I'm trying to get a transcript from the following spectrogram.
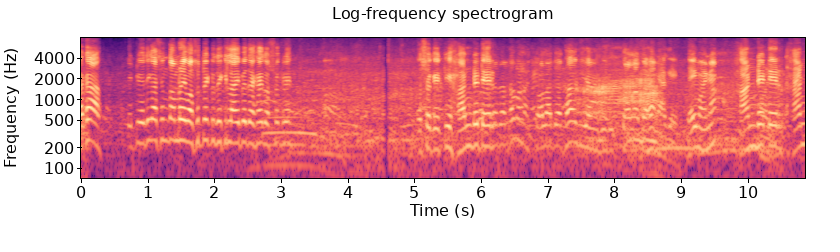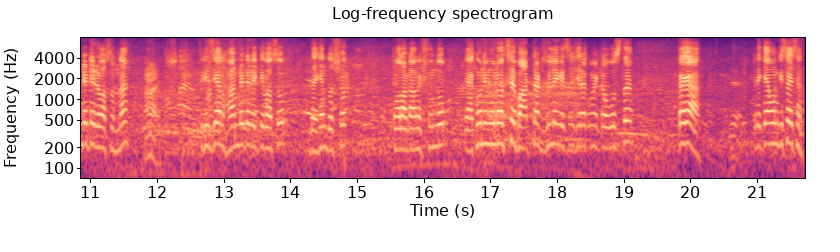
কাকা একটু এদিকে আসেন তো আমরা এই বছরটা একটু দেখি লাইভে দেখাই দর্শকরে। দর্শক একটি হান্ড্রেডের তলা তলা দেখান আগে ময়না হান্ড্রেডের হান্ড্রেডের বাছুর না? হ্যাঁ। ফ্রিজিয়ান হান্ড্রেডের একটি বাছুর। দেখেন দর্শক তলাটা অনেক সুন্দর। এখনই মনে হচ্ছে বাটটাট ঝুলে গেছে সেরকম একটা অবস্থা। কাকা এটা কেমন কি চাইছেন?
